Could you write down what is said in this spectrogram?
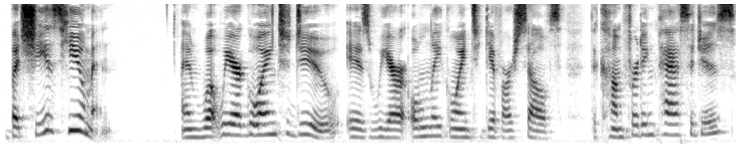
but she is human. And what we are going to do is we are only going to give ourselves the comforting passages.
